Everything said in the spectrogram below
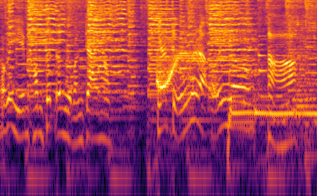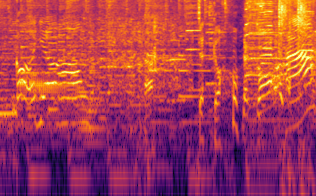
có cái gì em không thích ở người bạn trai không? Gia trưởng với là ở dơ. À, có ở dơ không? Chắc có. Chắc có. Hả?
